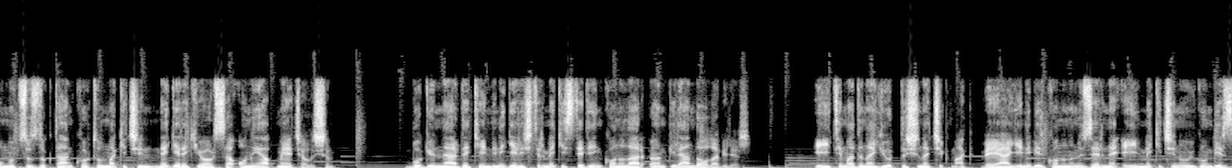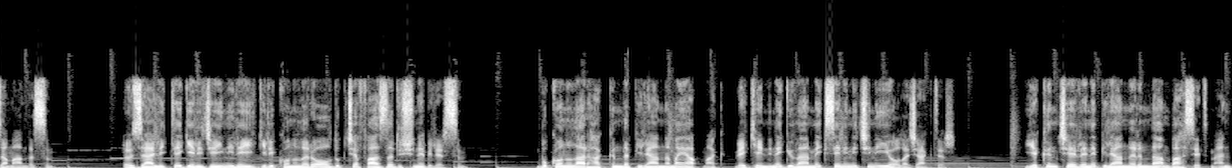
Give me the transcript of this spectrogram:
Umutsuzluktan kurtulmak için ne gerekiyorsa onu yapmaya çalışın. Bugünlerde kendini geliştirmek istediğin konular ön planda olabilir. Eğitim adına yurt dışına çıkmak veya yeni bir konunun üzerine eğilmek için uygun bir zamandasın. Özellikle geleceğin ile ilgili konuları oldukça fazla düşünebilirsin. Bu konular hakkında planlama yapmak ve kendine güvenmek senin için iyi olacaktır. Yakın çevrene planlarından bahsetmen,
